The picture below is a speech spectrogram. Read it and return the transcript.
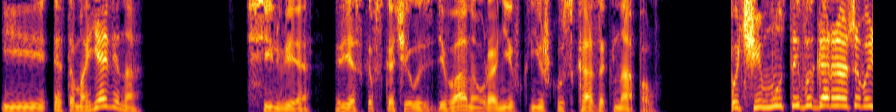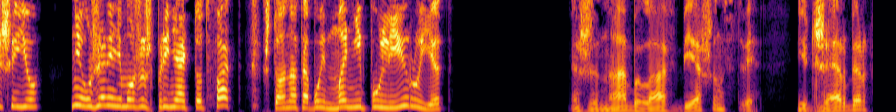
И это моя вина?» Сильвия резко вскочила с дивана, уронив книжку сказок на пол. «Почему ты выгораживаешь ее? Неужели не можешь принять тот факт, что она тобой манипулирует?» Жена была в бешенстве, и Джербер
